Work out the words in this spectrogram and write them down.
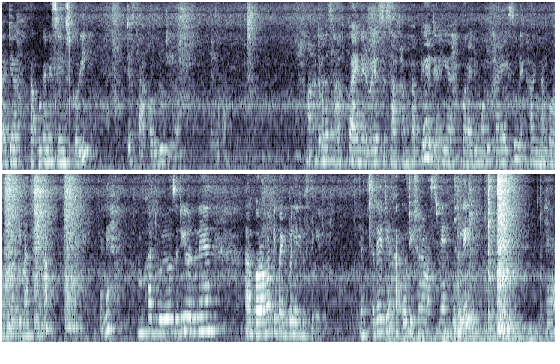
এতিয়া কাপোৰ কানি চেঞ্জ কৰি এতিয়া চাহকণ বোলো দি লওঁ মাহঁতে মানে চাহ খোৱাই নাই ৰৈ আছে চাহ খাম খামকৈ এতিয়া সেয়া বনাই দিওঁ মইতো খাই আহিছোঁ নেখাওঁ ইমান গৰমত কিমান চাহ খাম। সেইকাৰণে মুখ হাত ধুইও যদিও মানে গৰমত কিবা কিবি লাগি গৈছেগৈ। তাৰপিছতে এতিয়া আকৌ টিউশ্যনৰ মাষ্টৰণী আহিব সেয়া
